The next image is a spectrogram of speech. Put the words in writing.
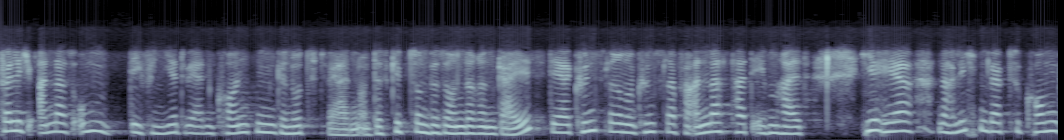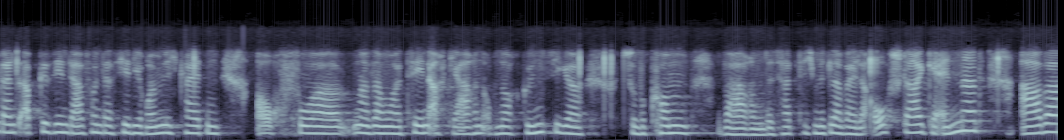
völlig anders umdefiniert werden konnten, genutzt werden. Und das gibt so einen besonderen Geist, der Künstlerinnen und Künstler veranlasst hat, eben halt hierher nach Lichtenberg zu kommen, ganz abgesehen davon, dass hier die Räumlichkeiten auch vor, na sagen wir mal, zehn, acht Jahren auch noch günstiger zu bekommen waren. Das hat sich mittlerweile auch stark geändert, aber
